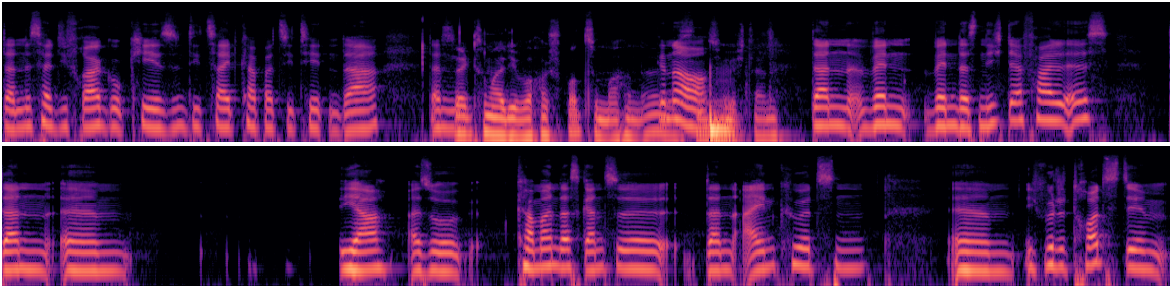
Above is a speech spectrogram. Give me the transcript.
dann ist halt die Frage, okay, sind die Zeitkapazitäten da? Dann, Sechsmal die Woche Sport zu machen, ne? Genau. Dann, dann, wenn, wenn das nicht der Fall ist, dann ähm, ja, also kann man das Ganze dann einkürzen ähm, ich würde trotzdem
